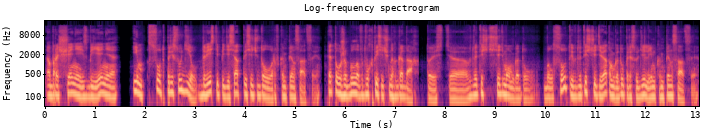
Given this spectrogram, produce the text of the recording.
обращение, избиение. Им суд присудил 250 тысяч долларов компенсации. Это уже было в 2000-х годах. То есть э, в 2007 году был суд, и в 2009 году присудили им компенсации.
